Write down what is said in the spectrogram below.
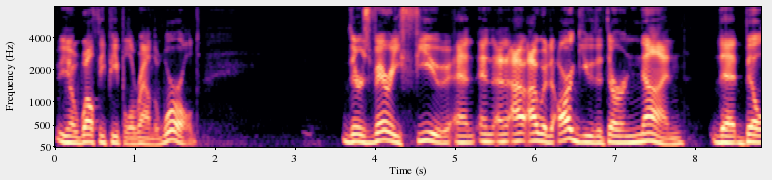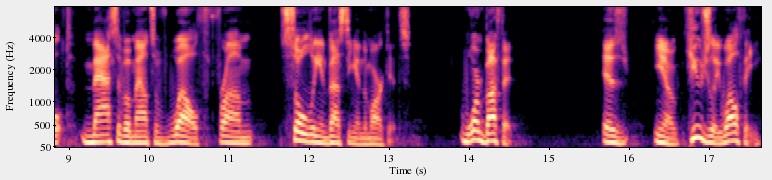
you know wealthy people around the world, there's very few, and and, and I, I would argue that there are none that built massive amounts of wealth from solely investing in the markets. Warren Buffett is you know hugely wealthy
